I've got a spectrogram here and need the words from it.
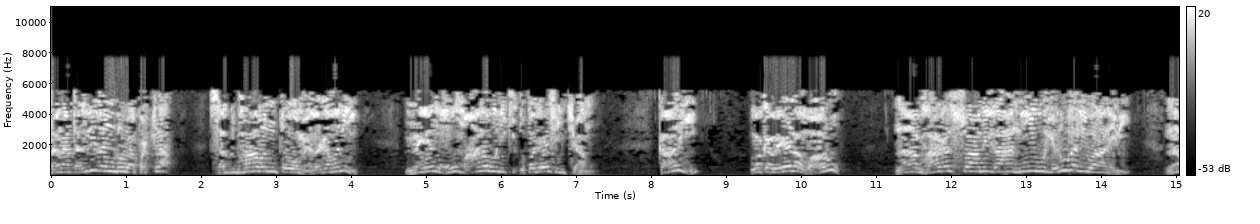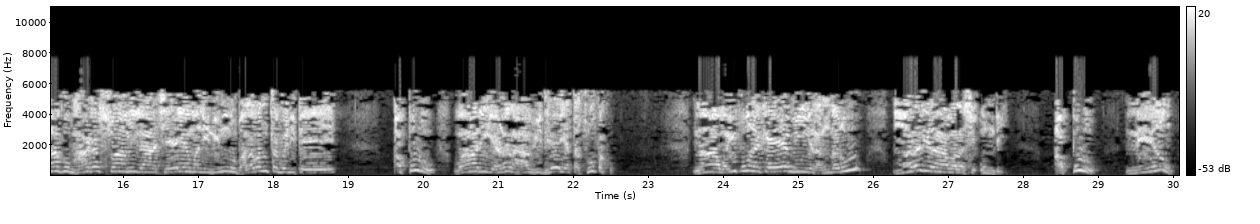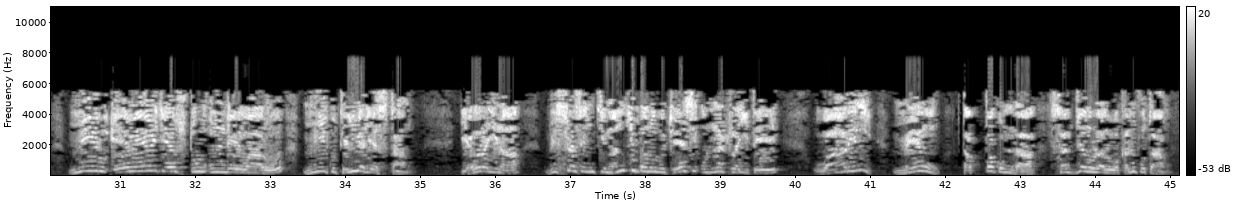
తన తల్లిదండ్రుల పట్ల సద్భావంతో మెదగమని మేము మానవునికి ఉపదేశించాము. కాని ఒకవేళ వారు నా భాగస్వామిగా నీవు ఎరుగని వాణిని నాకు భాగస్వామిగా చేయమని నిన్ను బలవంతపెడితే అప్పుడు వారి ఎడల విధేయత చూపకు. నా వైపునకే మీరందరూ మరలి రావలసి ఉంది అప్పుడు నేను మీరు ఏమేమి చేస్తూ ఉండేవారో మీకు తెలియజేస్తాను. ఎవరైనా విశ్వసించి మంచి పనులు చేసి ఉన్నట్లయితే వారిని మేము తప్పకుండా సజ్జనులలో కలుపుతాము.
